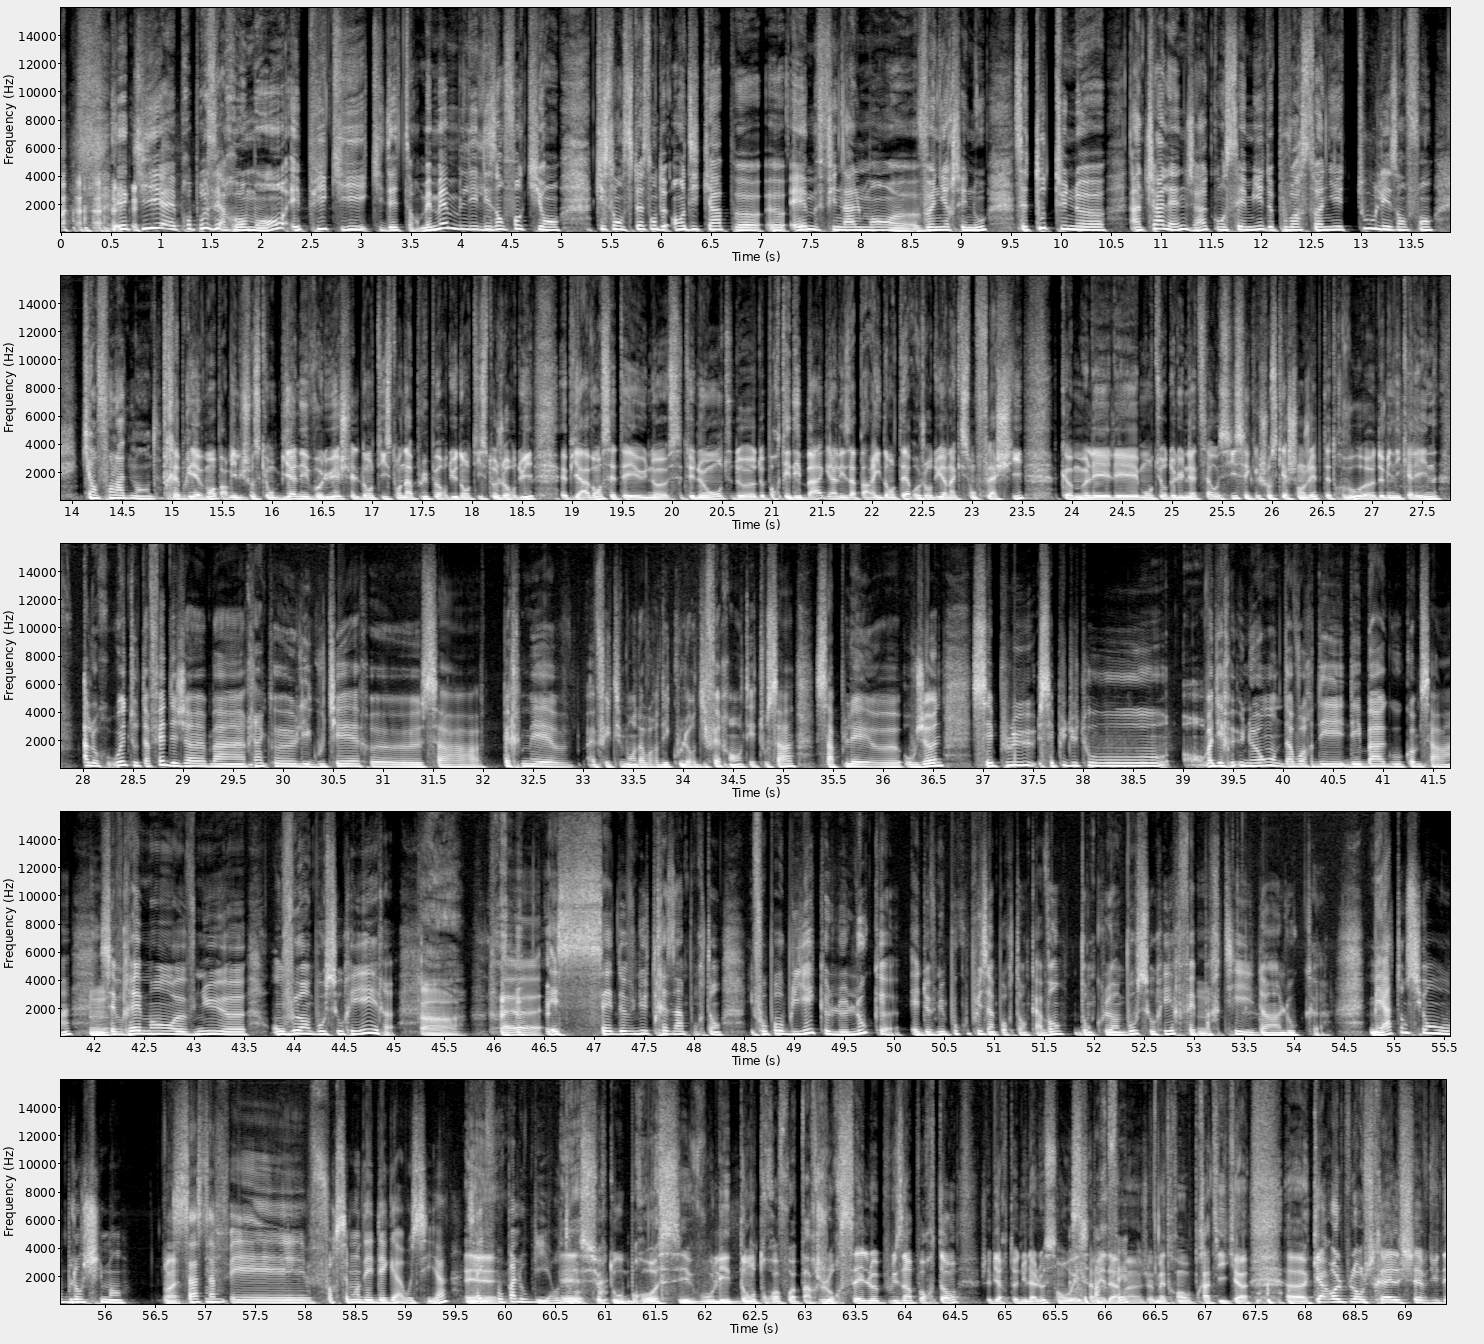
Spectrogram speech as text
et qui est proposé à Romans et puis qui, qui détend. Mais même les, les enfants qui, ont, qui sont en situation de handicap euh, euh, aiment finalement euh, venir chez nous. C'est tout une, euh, un challenge hein, qu'on s'est mis de pouvoir soigner tous les enfants qui en font la demande. Très brièvement, parmi les choses qui ont bien évolué chez le dentiste, on n'a plus peur du dentiste aujourd'hui. Et puis avant, c'était une, c'était une honte de, de porter des bagues, hein, les appareils dentaires. Aujourd'hui, il y en a qui sont flashy, comme les, les montures de lunettes. Ça aussi, c'est quelque chose qui a changé. Peut-être vous, euh, Dominique Aléine Alors, oui, tout à fait. Déjà, ben, rien que les gouttières, euh, ça permet euh, effectivement d'avoir des couleurs différentes et tout ça. Ça plaît euh, aux jeunes. C'est plus, c'est plus du tout, on va dire, une honte d'avoir des, des bagues ou comme ça. hein. Mhm. C'est vraiment euh, venu, on veut un beau sourire Ah, et c'est devenu très important. Il faut pas oublier que le look est devenu beaucoup plus important qu'avant. Donc, un beau sourire fait Mhm. partie d'un look. Mais attention au blanchiment. Ouais. Ça, ça fait forcément des dégâts aussi. Hein. Ça, il ne faut pas l'oublier. Et trouve. surtout, brossez-vous les dents trois fois par jour, c'est le plus important. J'ai bien retenu la leçon, oui, ça, mesdames. hein, je vais le mettre en pratique. hein. Euh, Carole Plancherel, chef du,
